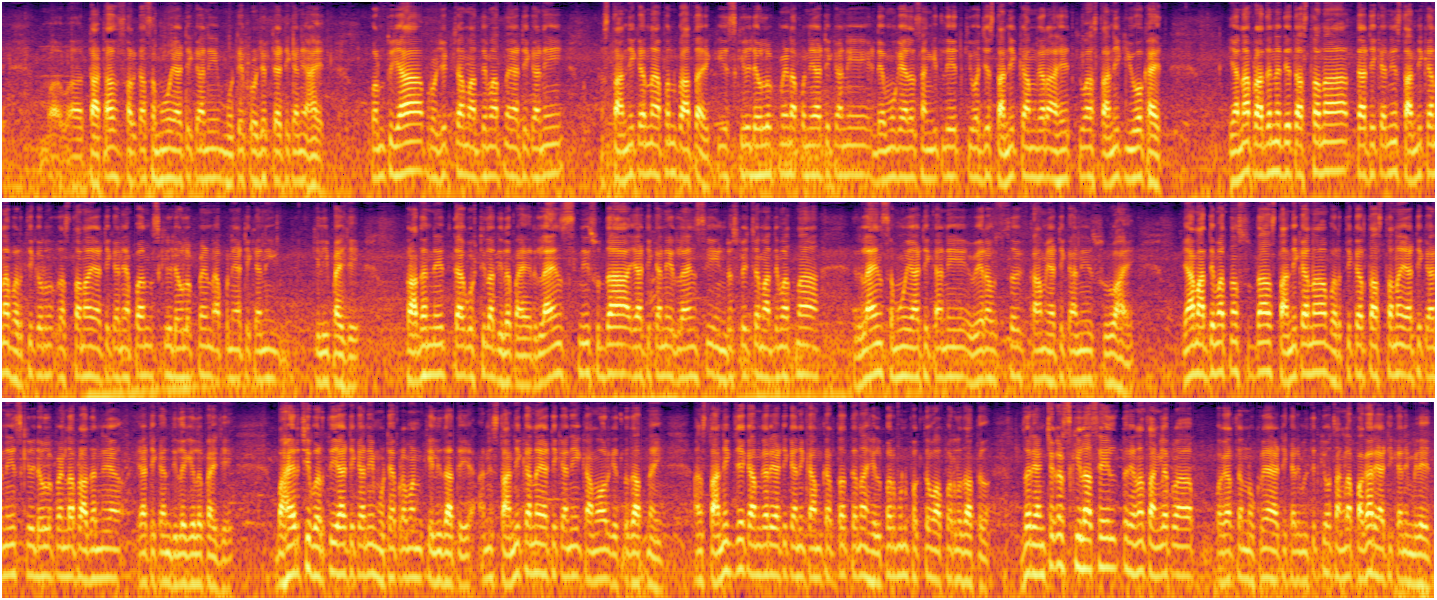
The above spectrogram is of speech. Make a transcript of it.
टाटासारखा समूह या ठिकाणी मोठे प्रोजेक्ट या ठिकाणी आहेत. परंतु या प्रोजेक्टच्या माध्यमातून या ठिकाणी स्थानिकांना आपण पाहताय की स्किल डेव्हलपमेंट आपण या ठिकाणी डेमो घ्यायला सांगितलेत किंवा जे स्थानिक कामगार आहेत किंवा स्थानिक युवक आहेत यांना प्राधान्य देत असताना त्या ठिकाणी स्थानिकांना भरती करत असताना या ठिकाणी आपण स्किल डेव्हलपमेंट आपण या ठिकाणी केली पाहिजे. प्राधान्य त्या गोष्टीला दिलं पाहिजे. रिलायन्सनी सुद्धा या ठिकाणी रिलायन्सची इंडस्ट्रीजच्या माध्यमातून रिलायन्स समूह या ठिकाणी वेअरहाऊसचं काम या ठिकाणी सुरू आहे. या माध्यमातून सुद्धा स्थानिकांना भरती करत असताना या ठिकाणी स्किल डेव्हलपमेंटला प्राधान्य या ठिकाणी दिलं गेलं पाहिजे बाहेरची भरती या ठिकाणी मोठ्या प्रमाणात केली जाते आणि स्थानिकांना या ठिकाणी कामावर घेतलं जात नाही आणि स्थानिक जे कामगार या ठिकाणी काम करतात त्यांना हेल्पर म्हणून फक्त वापरलं जातं जर यांच्याकडे स्किल असेल तर यांना चांगल्या प्र पगारच्या नोकऱ्या या ठिकाणी मिळतील किंवा चांगला पगार या ठिकाणी मिळेल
